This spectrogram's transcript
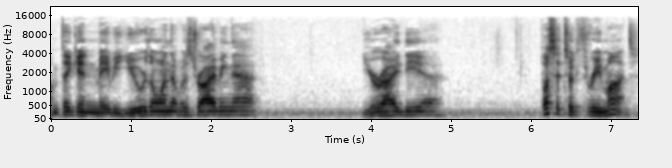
I'm thinking maybe you were the one that was driving that. Your idea. Plus, it took three months.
